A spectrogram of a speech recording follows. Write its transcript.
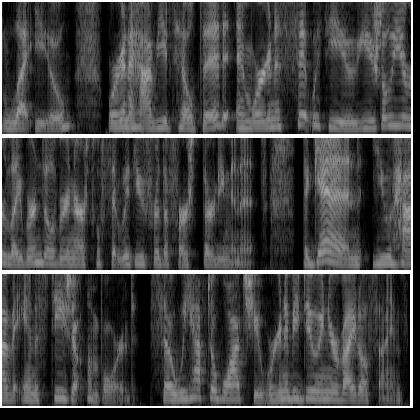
let you. We're going to have you tilted and we're going to sit with you. Usually your labor and delivery nurse will sit with you for the first 30 minutes. Again you have anesthesia on board so we have to watch you. We're going to be doing your vital signs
